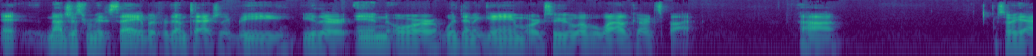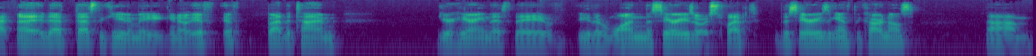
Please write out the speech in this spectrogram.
it, not just for me to say, but for them to actually be either in or within a game or two of a wild card spot. Uh, so yeah, uh, that that's the key to me. You know, if if by the time you're hearing this, they've either won the series or swept the series against the Cardinals, um,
